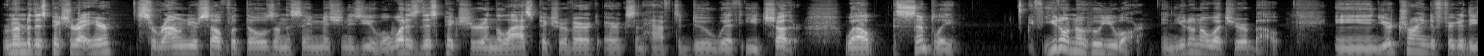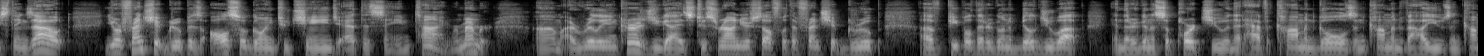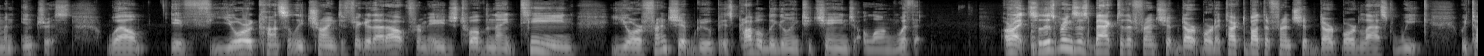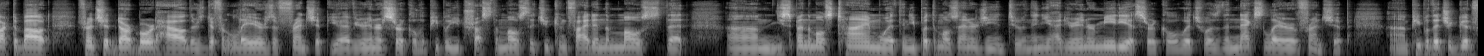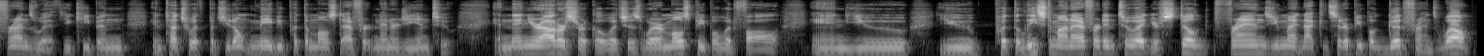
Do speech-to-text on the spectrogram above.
Remember this picture right here? Surround yourself with those on the same mission as you. Well, what does this picture and the last picture of Erik Erikson have to do with each other? Well, simply, if you don't know who you are and you don't know what you're about, and you're trying to figure these things out, your friendship group is also going to change at the same time. Remember, um, I really encourage you guys to surround yourself with a friendship group of people that are going to build you up and that are going to support you and that have common goals and common values and common interests. Well, if you're constantly trying to figure that out from age 12 to 19, your friendship group is probably going to change along with it. All right, so this brings us back to the friendship dartboard. I talked about the friendship dartboard last week. We talked about friendship dartboard, how there's different layers of friendship. You have your inner circle, the people you trust the most, that you confide in the most, that um, you spend the most time with, and you put the most energy into. And then you had your intermediate circle, which was the next layer of friendship. Uh, people that you're good friends with, you keep in, in touch with, but you don't maybe put the most effort and energy into. And then your outer circle, which is where most people would fall, and you you put the least least amount of effort into it. You're still friends. You might not consider people good friends. Well,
